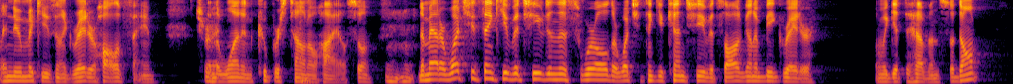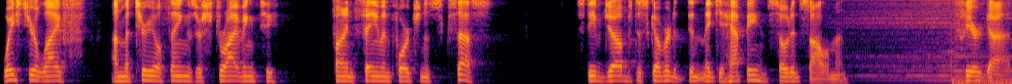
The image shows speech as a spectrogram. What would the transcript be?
I knew Mickey's in a greater Hall of Fame That's than right. the one in Cooperstown, Ohio. So Mhm. no matter what you think you've achieved in this world or what you think you can achieve, it's all going to be greater when we get to heaven. So don't waste your life on material things or striving to find fame and fortune and success. Steve Jobs discovered it didn't make you happy, and so did Solomon. Fear God,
